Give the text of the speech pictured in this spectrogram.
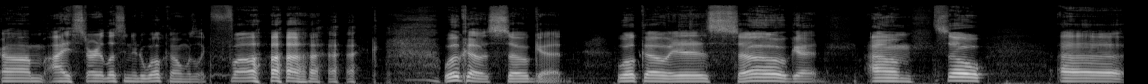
um I started listening to Wilco and was like fuck. Wilco is so good. Wilco is so good. Um so uh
